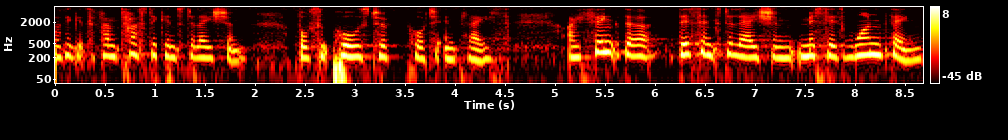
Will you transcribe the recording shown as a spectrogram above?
I think it's a fantastic installation for St. Paul's to have put in place, I think that this installation misses one thing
